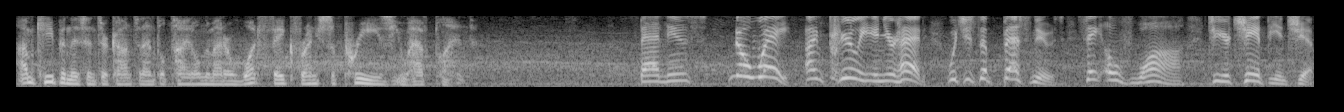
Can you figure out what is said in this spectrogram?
I'm keeping this Intercontinental title no matter what fake French surprise you have planned. Bad news? No way! I'm clearly in your head, which is the best news. Say au revoir to your championship.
